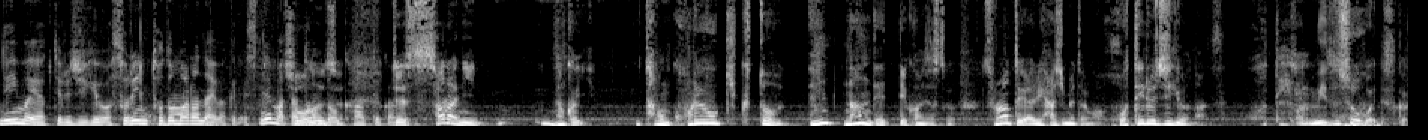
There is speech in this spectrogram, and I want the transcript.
で今やってる事業はそれにとどまらないわけですね。またどんどん変わっていくでさらになんか多分これを聞くとえなんでっていう感じですけどその後やり始めたのがホテル事業なんです。ホテル。水商売ですか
